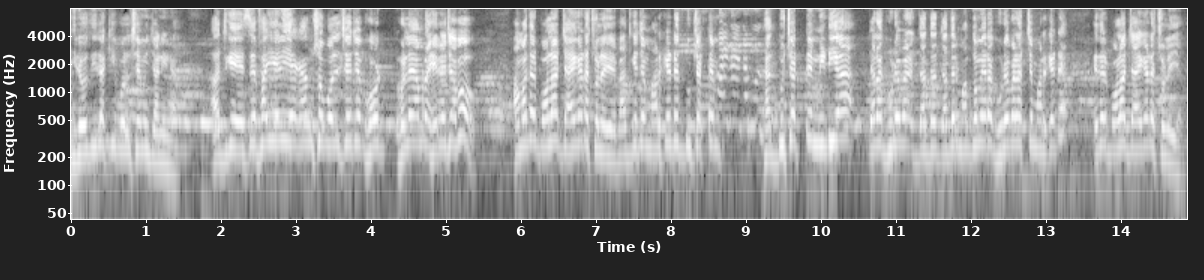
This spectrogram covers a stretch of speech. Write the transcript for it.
বিরোধীরা কি বলছে আমি জানি না। আজকে এসএফআই এরই একাংশ বলছে যে ভোট হলে আমরা হেরে যাব আমাদের বলার জায়গাটা চলে যাবে। আজকে যে মার্কেটে দু চারটে। হ্যাঁ দু চারটে মিডিয়া যারা ঘুরে যাদের মাধ্যমে এরা ঘুরে বেড়াচ্ছে মার্কেটে এদের বলার জায়গাটা চলে যাবে।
